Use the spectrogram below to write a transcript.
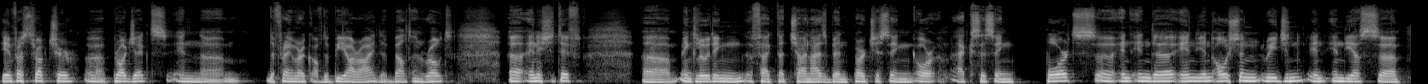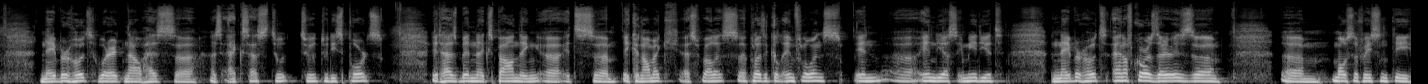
infrastructure uh, projects in um, the framework of the BRI, the Belt and Road uh, Initiative, um, including the fact that China has been purchasing or accessing ports uh, in in the Indian Ocean region in India's uh, neighborhood, where it now has uh, has access to, to, to these ports. It has been expanding uh, its uh, economic as well as uh, political influence in India's immediate neighborhood, and of course there is um, most recently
